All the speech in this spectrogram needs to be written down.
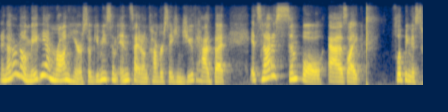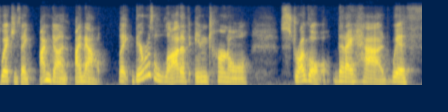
and I don't know, maybe I'm wrong here. So give me some insight on conversations you've had, but it's not as simple as like flipping a switch and saying, I'm done, I'm out. like there was a lot of internal struggle that I had with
